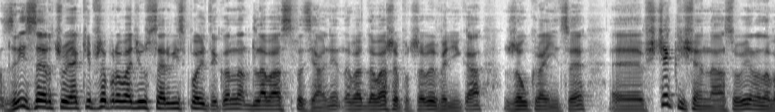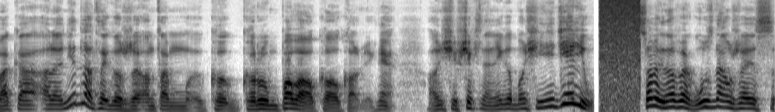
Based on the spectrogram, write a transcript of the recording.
Z researchu, jaki przeprowadził serwis Polityko dla Was specjalnie, dla Wasze potrzeby, wynika, że Ukraińcy e, wściekli się na Sławomira Nowaka, ale nie dlatego, że on tam ko- korumpował kogokolwiek. Nie. Oni się wściekli na niego, bo on się nie dzielił. Sławek Nowak uznał, że jest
